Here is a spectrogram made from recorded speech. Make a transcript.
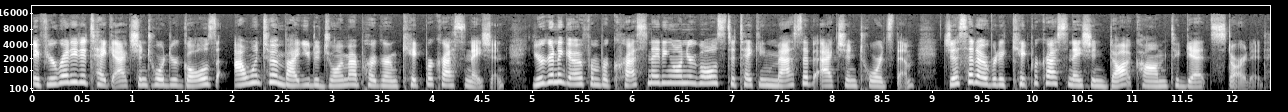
If you're ready to take action toward your goals, I want to invite you to join my program, Kick Procrastination. You're going to go from procrastinating on your goals to taking massive action towards them. Just head over to kickprocrastination.com to get started.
